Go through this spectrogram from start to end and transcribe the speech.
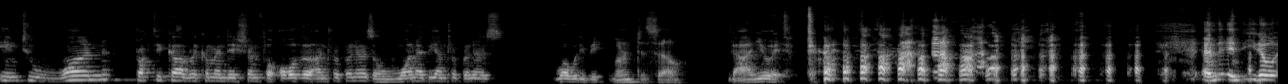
into one practical recommendation for all the entrepreneurs or wannabe entrepreneurs, what would it be? Learn to sell. I knew it. and and you know,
